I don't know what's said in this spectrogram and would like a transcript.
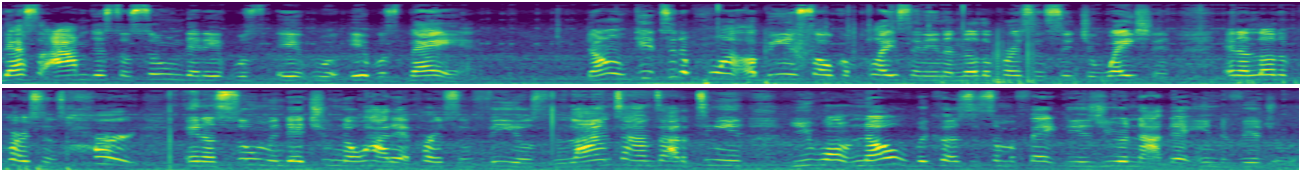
that's I'm just assuming that it was it was it was bad. Don't get to the point of being so complacent in another person's situation and another person's hurt and assuming that you know how that person feels. Nine times out of ten, you won't know because the some effect is you're not that individual.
